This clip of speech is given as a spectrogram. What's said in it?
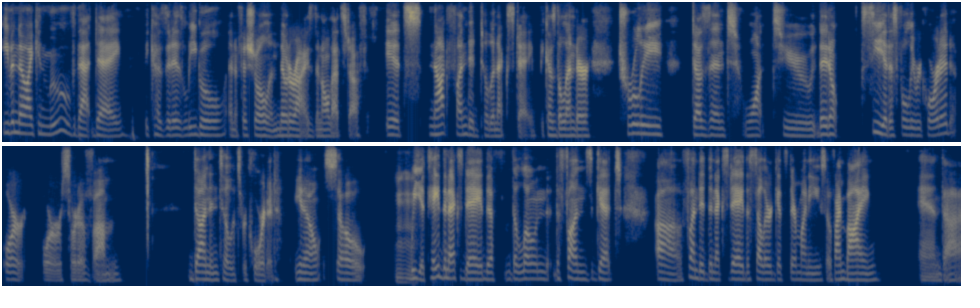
even though I can move that day because it is legal and official and notarized and all that stuff, it's not funded till the next day because the lender truly doesn't want to they don't see it as fully recorded or or sort of um, done until it's recorded you know so Mhm. we get paid the next day the the loan the funds get uh, funded the next day the seller gets their money so if i'm buying and uh,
